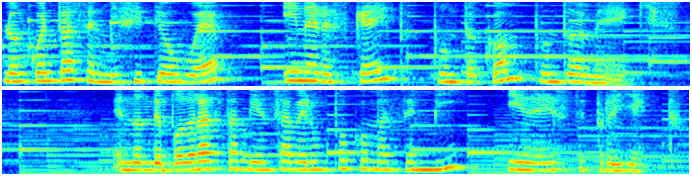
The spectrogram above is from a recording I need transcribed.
Lo encuentras en mi sitio web innerescape.com.mx, en donde podrás también saber un poco más de mí y de este proyecto.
